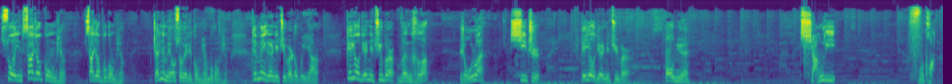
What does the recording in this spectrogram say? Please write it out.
所以，啥叫公平？啥叫不公平？真的没有所谓的公平不公平，给每个人的剧本都不一样。给有的人的剧本温和。柔软、细致，给有的人的剧本暴虐、强力、浮夸，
